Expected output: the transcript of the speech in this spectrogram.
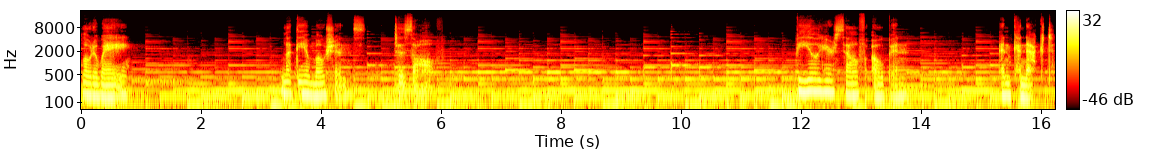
float away let the emotions dissolve. Feel yourself open and connect.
